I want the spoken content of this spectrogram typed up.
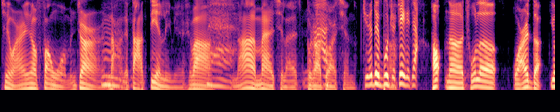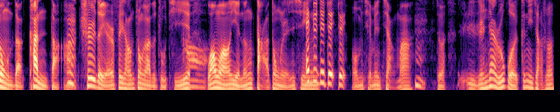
这玩意儿要放我们这儿、嗯哪个大店里面是吧？哎那卖起来不知道多少钱呢。绝对不止啊这个价。好，那除了玩的、用的、看的啊，嗯吃的也是非常重要的主题，哦往往也能打动人心。哎，对对对对，我们前面讲嘛，嗯，对吧？人家如果跟你讲说，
